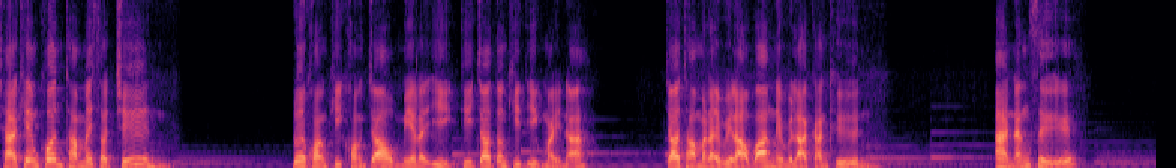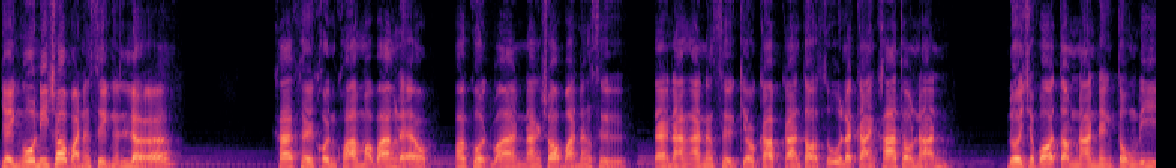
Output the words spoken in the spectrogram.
ชาเข้มข้นทำให้สดชื่น ด้วยความคิดของเจ้ามีอะไรอีกที่เจ้าต้องคิดอีกไหมนะ เจ้าทำอะไรเวลาว่างในเวลากลางคืน อ่านหนังสือ ใหญ่โง่นี่ชอบอ่านหนังสืองั้นเหรอ ข้าเคยค้นคว้ามาบ้างแล้ว ปรากฏว่านางชอบอ่านหนังสือ แต่นางอ่านหนังสือเกี่ยวกับการต่อสู้และการฆ่าเท่านั้น โดยเฉพาะตำนานแห่งตงลี่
